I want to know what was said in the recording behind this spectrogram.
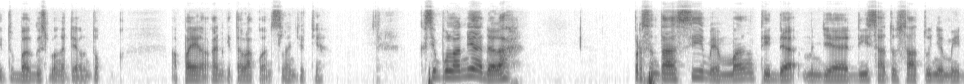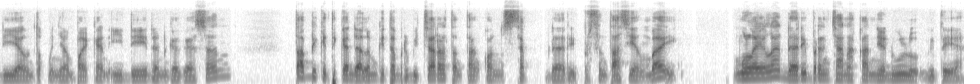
itu bagus banget ya untuk apa yang akan kita lakukan selanjutnya. Kesimpulannya adalah presentasi memang tidak menjadi satu-satunya media untuk menyampaikan ide dan gagasan, tapi ketika dalam kita berbicara tentang konsep dari presentasi yang baik, mulailah dari perencanakannya dulu gitu ya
